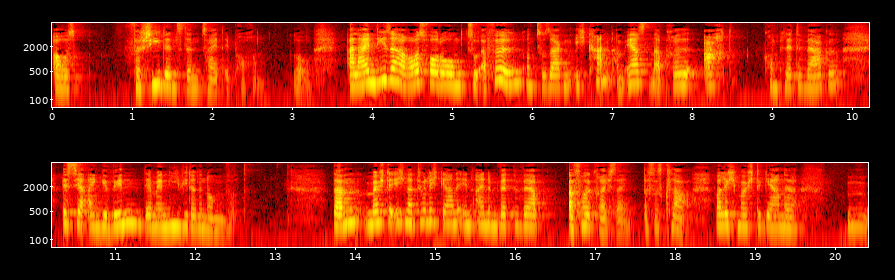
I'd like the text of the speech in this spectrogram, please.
aus verschiedensten Zeitepochen. So. Allein diese Herausforderung zu erfüllen und zu sagen, ich kann am 1. April acht komplette Werke, ist ja ein Gewinn, der mir nie wieder genommen wird. Dann möchte ich natürlich gerne in einem Wettbewerb erfolgreich sein, das ist klar, weil ich möchte gerne in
